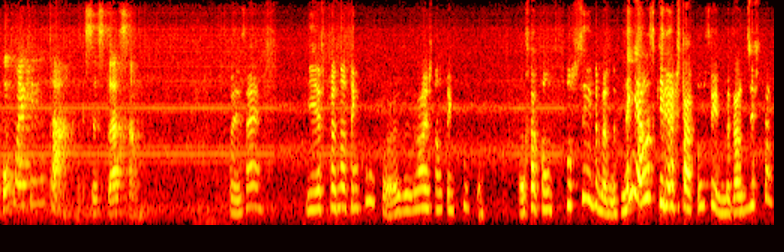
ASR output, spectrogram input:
como é que não tá essa situação? Pois é. E as pessoas não têm culpa. Às vezes elas não têm culpa. Elas só estão tossindo, meu Deus. Nem elas queriam estar tossindo, mas elas estão.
